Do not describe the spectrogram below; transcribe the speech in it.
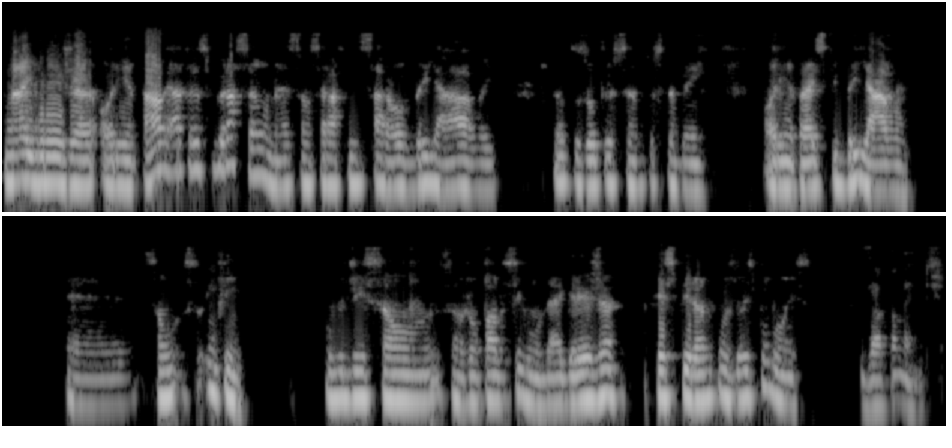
Na igreja oriental é a transfiguração, né? São Serafim de Sarov brilhava e tantos outros santos também orientais que brilhavam. É, são, enfim, como diz São, São João Paulo II, é a igreja respirando com os dois pulmões. Exatamente.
